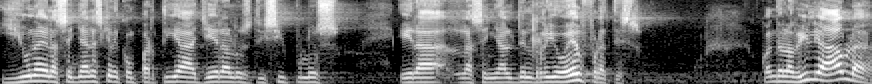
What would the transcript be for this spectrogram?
y una de las señales que le compartía ayer a los discípulos era la señal del río Éufrates. Cuando la Biblia habla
